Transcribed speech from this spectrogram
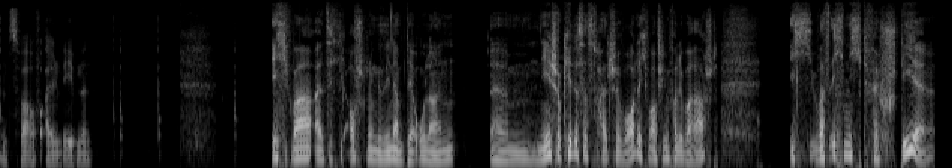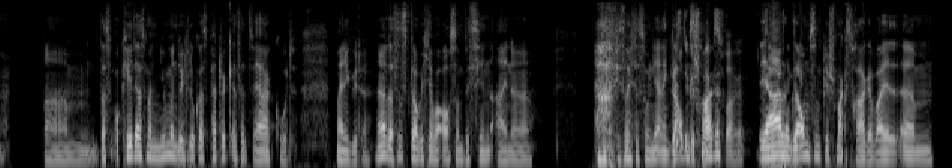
und zwar auf allen Ebenen. Ich war, als ich die Aufstellung gesehen habe, der O-Line, ähm, nee, schockiert ist das falsche Wort. Ich war auf jeden Fall überrascht ich, was ich nicht verstehe, ähm, das, okay, dass man Newman durch Lucas Patrick ersetzt, ja gut, meine Güte. Ne? Das ist, glaube ich, aber auch so ein bisschen eine, ach, wie soll ich das so nennen, eine Glaubensfrage? Eine Geschmacksfrage. Ja, eine Glaubens- und Geschmacksfrage, weil ähm,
